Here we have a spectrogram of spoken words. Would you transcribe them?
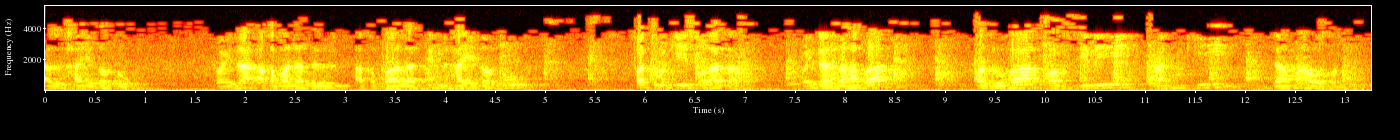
al-haidatu. Faiza aqbalat aqbalatil haidatu fatruki salata faiza zahaba qadruha faghsili anki dama wa sallu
